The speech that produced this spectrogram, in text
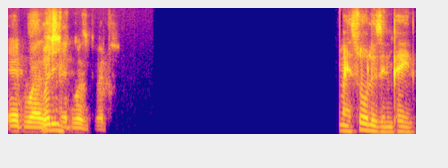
It was you- it was good. My soul is in pain.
